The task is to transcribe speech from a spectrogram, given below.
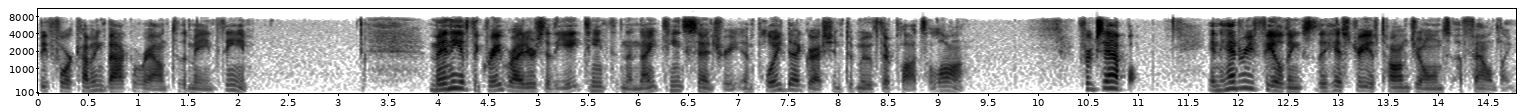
before coming back around to the main theme. Many of the great writers of the 18th and the 19th century employed digression to move their plots along. For example, in Henry Fielding's The History of Tom Jones, a Foundling,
